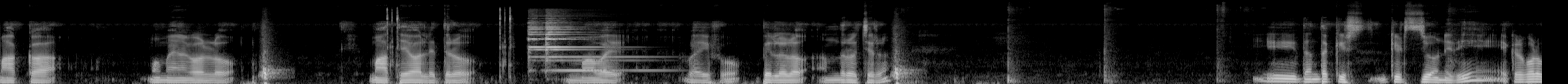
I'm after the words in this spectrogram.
మా అక్క మా మేనగాళ్ళు మా అత్తయ్య వాళ్ళిద్దరు మా వై వైఫ్ పిల్లలు అందరూ వచ్చారు. ఇదంతా కిడ్స్ కిడ్స్ జోన్ ఇది. ఇక్కడ కూడా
